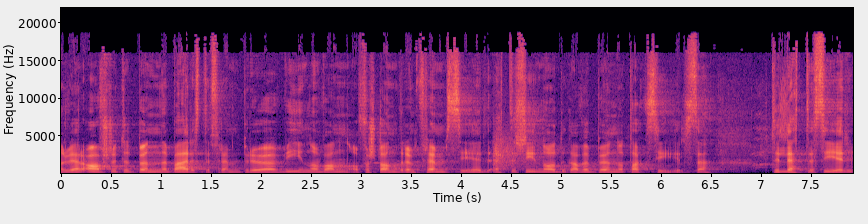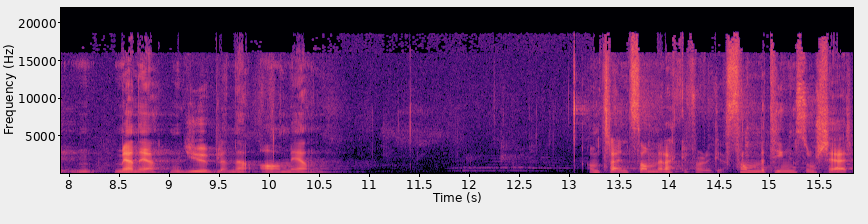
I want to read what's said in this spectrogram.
Når vi har avsluttet bønnene, bæres det frem brød, vin og vann, og forstanderen fremsier etter sin nådegave bønn og takksigelse. Til dette sier menigheten jublende amen. Omtrent samme rekkefølge, samme ting som skjer.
